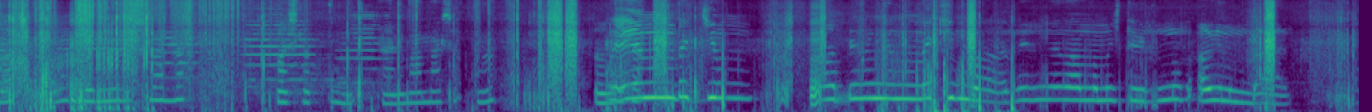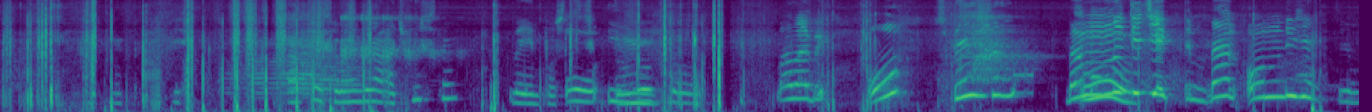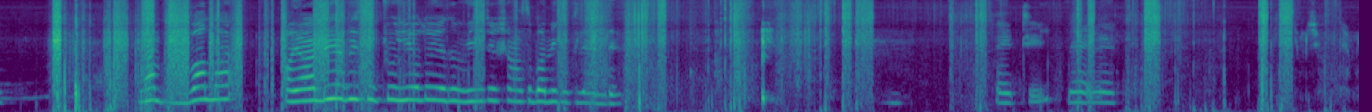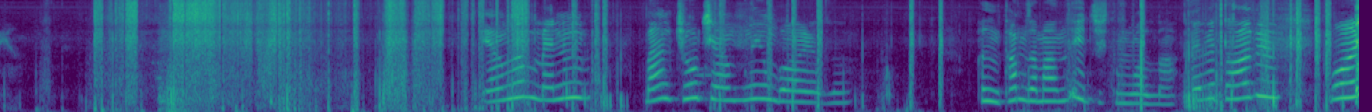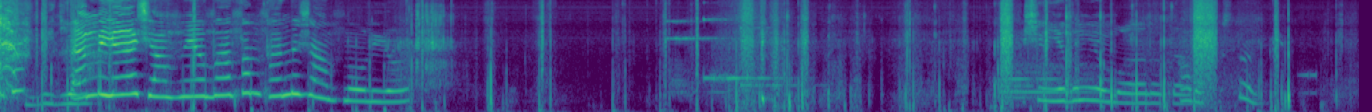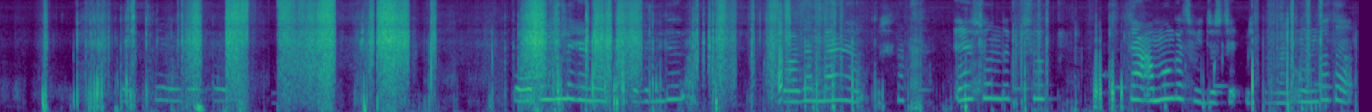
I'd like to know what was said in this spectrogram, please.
Ama bu bölümü şu anda başlattım. Yani ben başlattım. Ve Öyle yanında kim? Abimin yanında kim var? Benden anlamış değilsiniz. Ayınım ben. Arkadaşlar ben biraz açmıştım. Ve imposter O çıktı. impostor. Valla bir... O? Spencer. Ben onu diyecektim. Ben onu diyecektim. Lan valla ayarlayabilsek çok iyi olur ya da video şansı bana yüklendi. Evet. Evet. Yalnız benim... Ben çok şanslıyım bu arada. Ay, tam zamanında yetiştim valla. Evet abi. Bu arada ben bir yere şanslı yaparsam sen de şanslı oluyor. Bir şey yapamıyorum bu arada. Aa başlasın. Bu arada yine hemen olabilir. Bazen ben yapmıştım. En sondaki şu bir tane Among Us videosu çekmiştim ben. Onda da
